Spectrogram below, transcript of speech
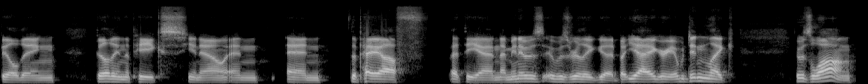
building building the peaks you know and and the payoff at the end. I mean it was it was really good. But yeah i agree. It didn't like it was long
